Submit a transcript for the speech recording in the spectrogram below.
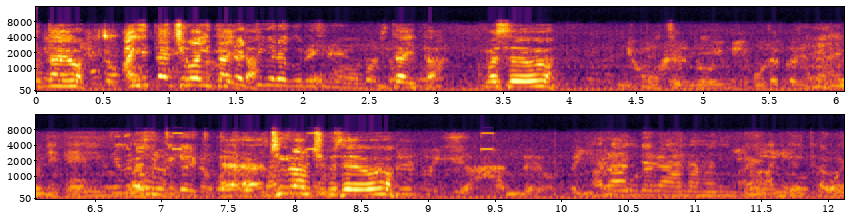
이따요. 아 이따 찍어. 이따 이따. 가만있어요. 그래도 65세까지 찍으라고 찍어야지. 예, 찍으라면 찍으세요. 그래도 이게 안 돼요. 안한 대로 안 하면 안 좋다고.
